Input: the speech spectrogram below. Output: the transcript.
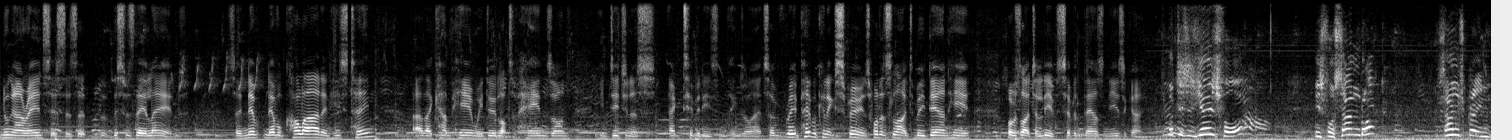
Noongar ancestors that this was their land. So Neville Collard and his team, uh, they come here and we do lots of hands-on Indigenous activities and things like that. So people can experience what it's like to be down here, what it was like to live 7,000 years ago. What this is used for is for sunblock, sunscreen,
